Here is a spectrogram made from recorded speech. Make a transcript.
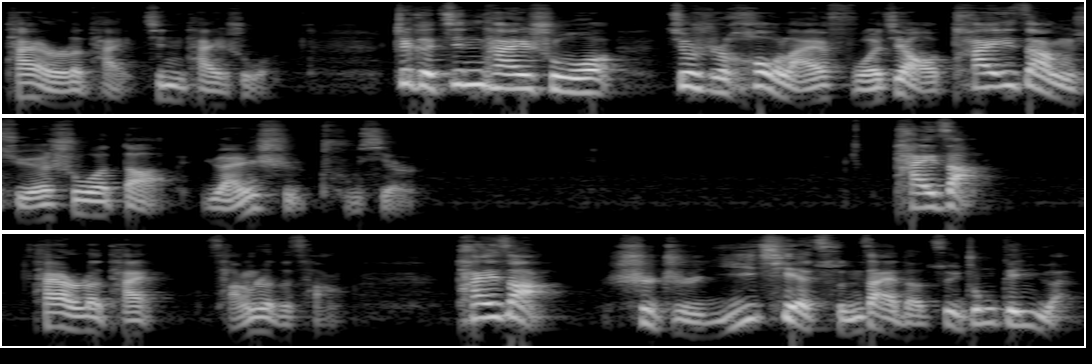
胎儿的胎，金胎说。这个金胎说。就是后来佛教胎藏学说的原始雏形。胎藏，胎儿的胎，藏着的藏，胎藏是指一切存在的最终根源。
